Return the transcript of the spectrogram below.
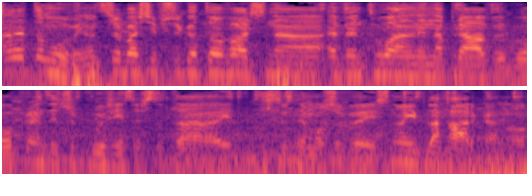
Ale to mówię, no trzeba się przygotować na ewentualne naprawy, bo prędzej czy później coś tutaj, tutaj może wyjść. No i blacharka, no.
